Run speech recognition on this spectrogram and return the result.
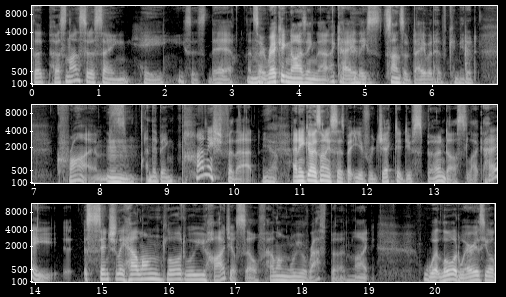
third personized instead of saying he, he says there. And so mm. recognizing that, okay, these sons of David have committed crimes mm-hmm. and they're being punished for that. Yeah. And he goes on, he says, But you've rejected, you've spurned us. Like, hey, essentially, how long, Lord, will you hide yourself? How long will your wrath burn? Like, "Well, Lord, where is your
